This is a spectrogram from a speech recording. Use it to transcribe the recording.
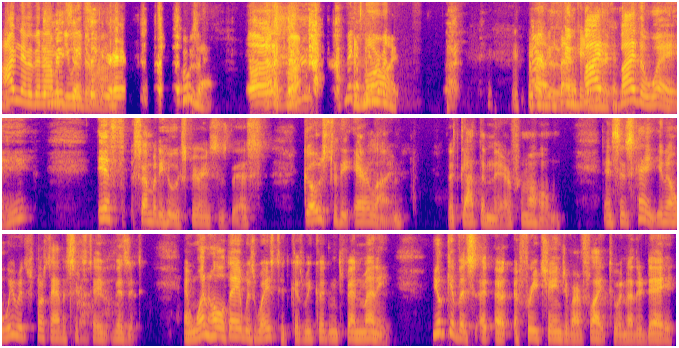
I've never been on with you either. Who's that? Uh, that Make Marvin. Uh, and by, by the way, if somebody who experiences this goes to the airline that got them there from home and says, Hey, you know, we were supposed to have a six day visit and one whole day was wasted because we couldn't spend money. You'll give us a, a, a, free change of our flight to another day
